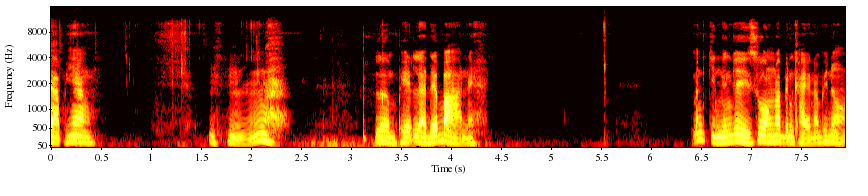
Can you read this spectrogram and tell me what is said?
แสบเฮียงเริ่มเผ็ดแล้วเด้บาทเนี่ย มันกินยังไงส่วงนะเป็นไข่นะพี่น้อง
